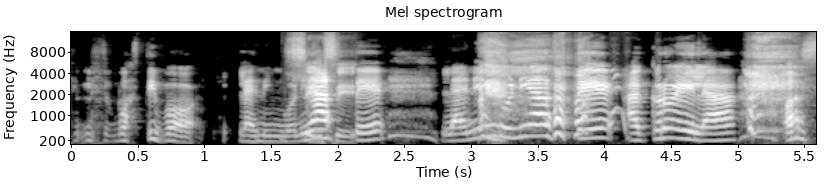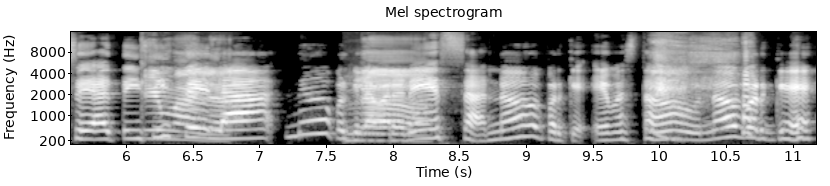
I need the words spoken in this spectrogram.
vos tipo la ninguneaste, la ninguneaste a Cruella, o sea, te hiciste la, no, porque la baronesa, no, porque Emma Stone, no, porque,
